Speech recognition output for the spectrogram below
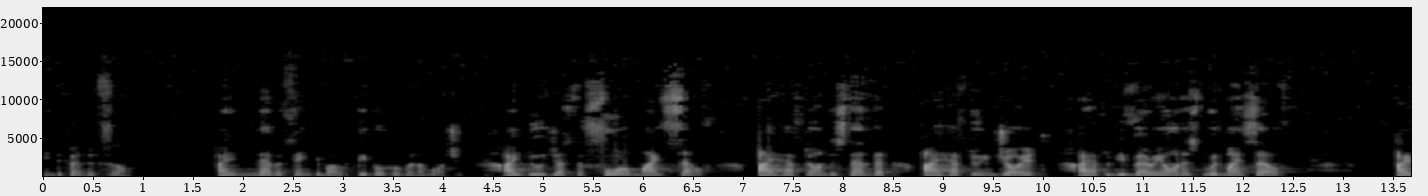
independent film. I never think about people who are gonna watch it. I do just for myself. I have to understand that I have to enjoy it. I have to be very honest with myself. I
